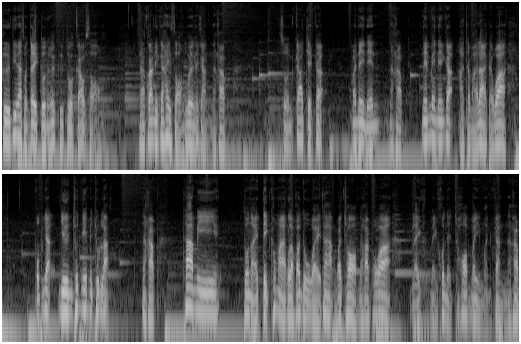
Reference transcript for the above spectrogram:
คือที่น่าสนใจอีกตัวหนึ่งก็คือตัว 92 นะครับก็อันนี้ก็ให้ 2 ด้วยเลยกันนะครับ ส่วน 97 ก็ไม่ได้เน้นนะครับ เน้นไม่เน้นก็อาจจะมาได้ แต่ว่าผมจะยืนชุดนี้เป็นชุดหลักนะครับ ถ้ามีตัวไหนติดเข้ามาเราก็ดูไว้ถ้าหากว่าชอบนะครับ เพราะว่าหลายหลายคนเนี่ยชอบไม่เหมือนกันนะครับ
